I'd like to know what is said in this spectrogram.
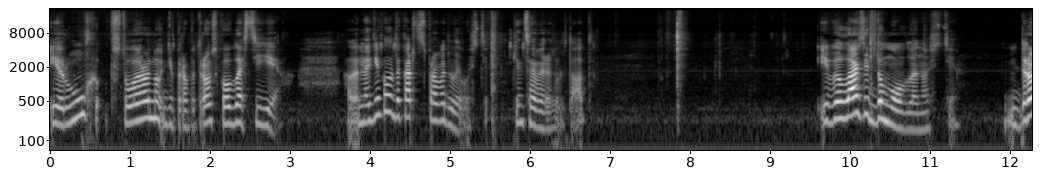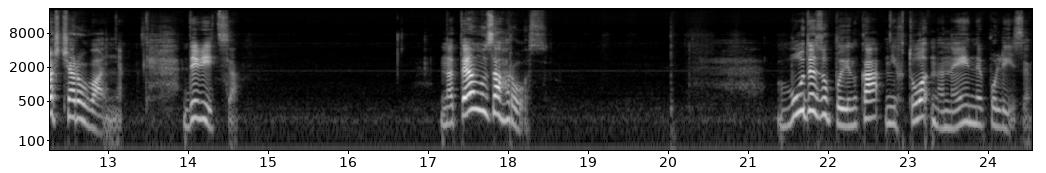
І рух в сторону Дніпропетровської області є. Але надіколи до карти справедливості. Кінцевий результат. І вилазять домовленості. Розчарування. Дивіться. На тему загроз. Буде зупинка, ніхто на неї не полізе.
